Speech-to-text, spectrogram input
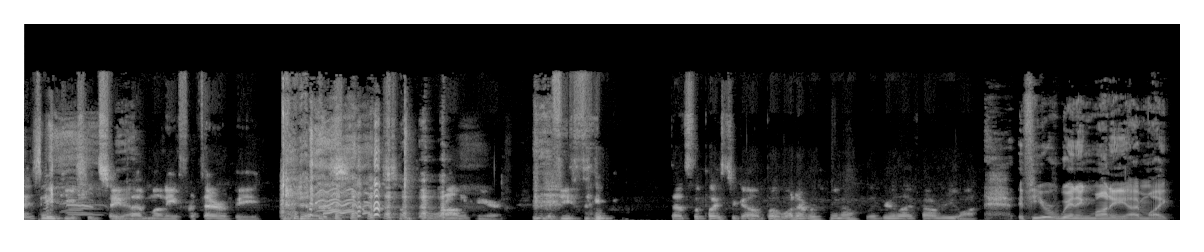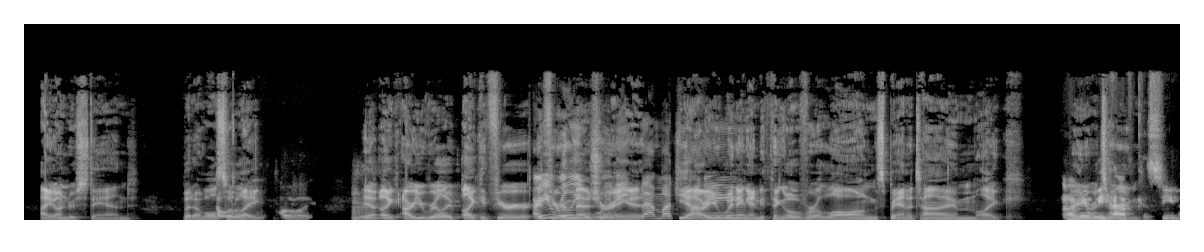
excuse me. I think you should save Yeah. that money for therapy. Something wrong here. If you think that's the place to go, but whatever, you know, live your life however you want. if you're winning money, I'm like, I understand, but I'm also Totally, like, totally. yeah, like, are you really like if you're Are if you you're really measuring it? that much? yeah, are you winning anything over a long span of time? Like, I mean, we have casinos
